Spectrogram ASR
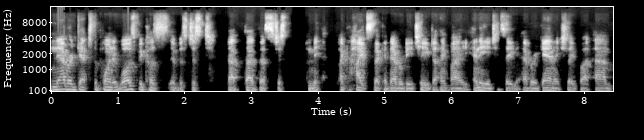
never get to the point it was because it was just that that that's just like heights that could never be achieved. I think by any agency ever again, actually. But um,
